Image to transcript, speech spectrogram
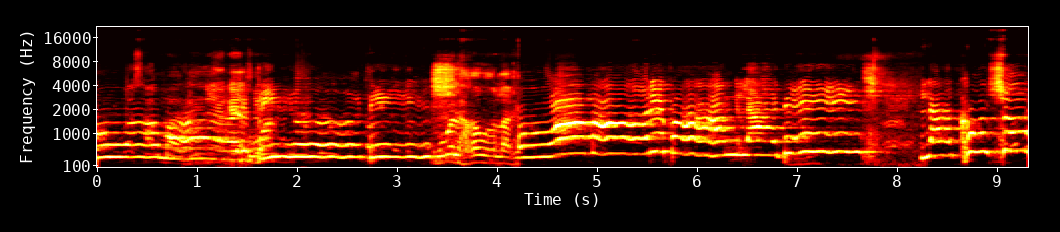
ও আমার প্রিয় দেশ, ও লাখো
